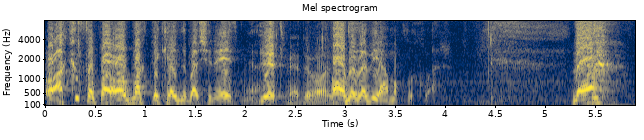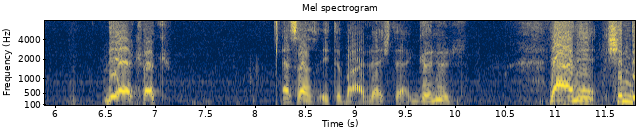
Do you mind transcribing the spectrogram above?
o akıl topağı olmak da kendi başına yetmiyor. Yetmiyor değil mi hocam? Orada da bir yamukluk var. Ve diğer kök esas itibariyle işte gönül. Yani şimdi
